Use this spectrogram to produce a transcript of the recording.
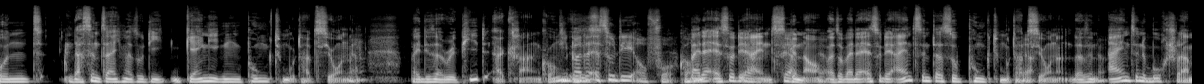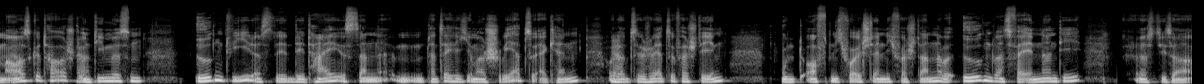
Und das sind, sag ich mal, so die gängigen Punktmutationen. Ja. Bei dieser Repeat-Erkrankung. Die bei der SOD auch vorkommen. Bei der SOD1, ja, genau. Ja. Also bei der SOD1 sind das so Punktmutationen. Da sind einzelne Buchstaben ausgetauscht und die müssen irgendwie, das Detail ist dann ähm, tatsächlich immer schwer zu erkennen oder schwer zu verstehen und oft nicht vollständig verstanden, aber irgendwas verändern die dass dieser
